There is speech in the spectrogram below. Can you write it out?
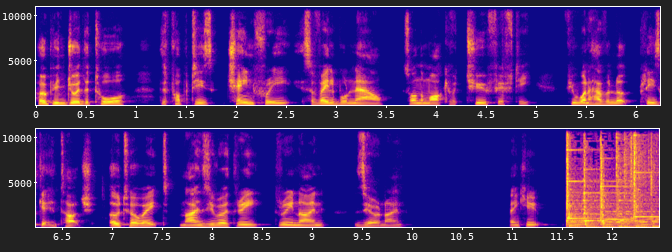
Hope you enjoyed the tour. This property is chain free. It's available now. It's on the market for 250. If you want to have a look, please get in touch 0208 903 3909. Thank you.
